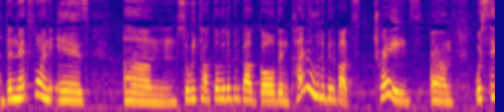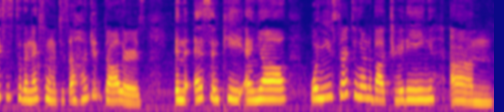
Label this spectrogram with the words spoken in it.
The next one is um, so we talked a little bit about gold and kind of a little bit about trades, um, which takes us to the next one, which is hundred dollars in the S&P and y'all when you start to learn about trading um,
